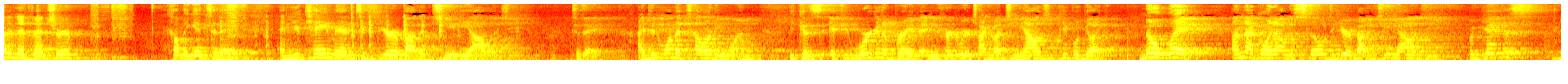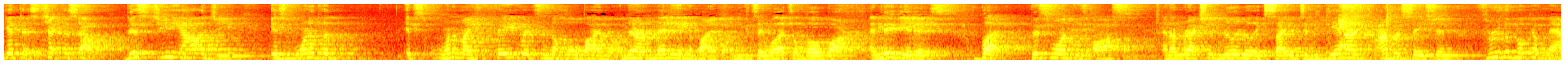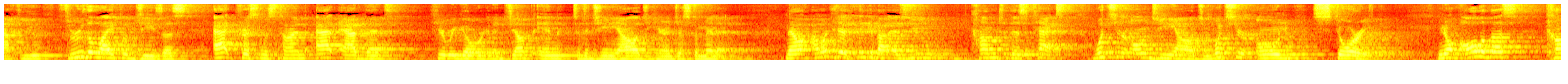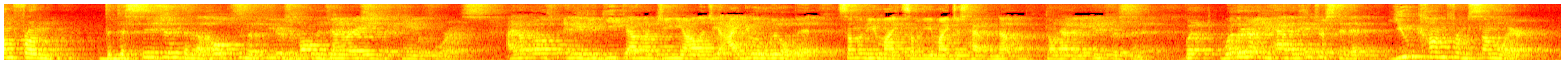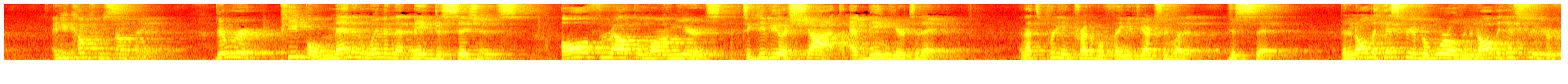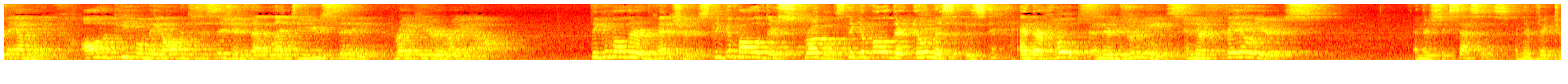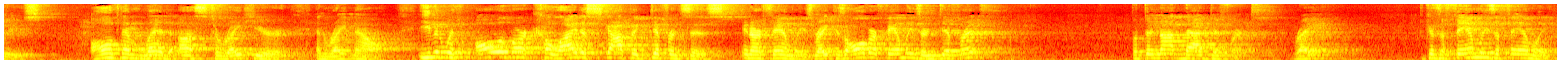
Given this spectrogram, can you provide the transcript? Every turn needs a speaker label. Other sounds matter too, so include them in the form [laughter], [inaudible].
Speaker 1: had an adventure coming in today, and you came in to hear about a genealogy today. I didn't want to tell anyone because if you were going to brave it and you heard we were talking about genealogy, people would be like, no way. I'm not going out in the snow to hear about a genealogy. But get this, get this, check this out. This genealogy is one of the it's one of my favorites in the whole Bible, and there are many in the Bible. And you can say, well, that's a low bar. And maybe it is. But this one is awesome. And I'm actually really, really excited to begin our conversation through the book of Matthew, through the life of Jesus, at Christmas time, at Advent. Here we go. We're going to jump into the genealogy here in just a minute. Now, I want you to think about as you come to this text what's your own genealogy? What's your own story? You know, all of us come from the decisions and the hopes and the fears of all the generations that came before us. I don't know if any of you geek out on genealogy. I do a little bit. Some of you might. Some of you might just have not, don't have any interest in it. But whether or not you have an interest in it, you come from somewhere, and you come from something. There were people, men and women, that made decisions all throughout the long years to give you a shot at being here today. And that's a pretty incredible thing if you actually let it just sit. That in all the history of the world and in all the history of your family, all the people made all the decisions that led to you sitting right here and right now. Think of all their adventures. Think of all of their struggles. Think of all their illnesses and their hopes and their dreams and their failures and their successes and their victories. All of them led us to right here and right now. Even with all of our kaleidoscopic differences in our families, right? Because all of our families are different but they're not that different, right? Because a family is a family.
